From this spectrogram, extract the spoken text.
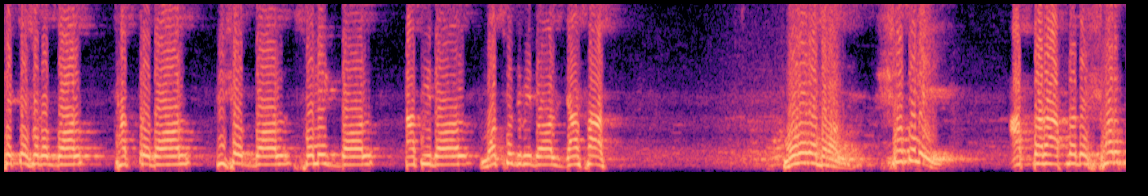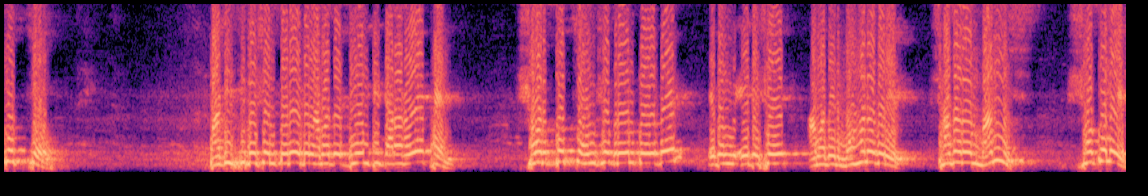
স্বেচ্ছাসেবক দল ছাত্র দল কৃষক দল, শ্রমিক দল, তাঁতি দল, মৎস্যজীবী দল, জাসাস, মহিলা দল, সকলেই আপনারা আপনাদের সর্বোচ্চ পার্টিসিপেশন করে এবং আমাদের বিএনপি যারা রয়েছেন, সর্বোচ্চ অংশগ্রহণ করবেন এবং এদেশে আমাদের মহানগরের সাধারণ মানুষ সকলের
